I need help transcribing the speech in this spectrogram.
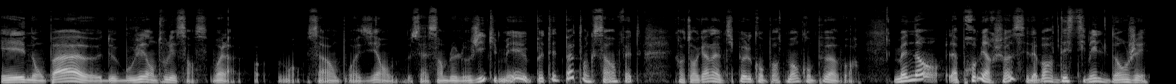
et non pas euh, de bouger dans tous les sens. Voilà. Bon, ça, on pourrait se dire, ça semble logique, mais peut-être pas tant que ça en fait, quand on regarde un petit peu le comportement qu'on peut avoir. Maintenant, la première chose, c'est d'abord d'estimer le danger.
